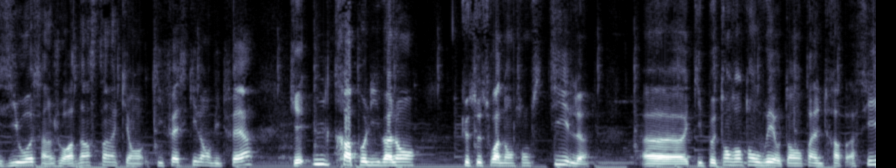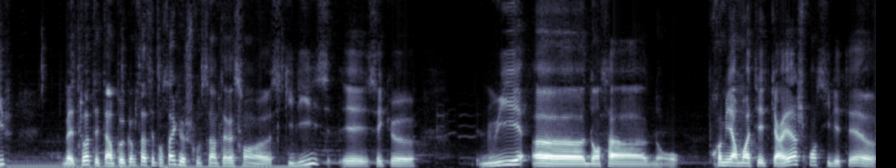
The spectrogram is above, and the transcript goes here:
Zio, c'est un joueur d'instinct qui, en- qui fait ce qu'il a envie de faire, qui est ultra polyvalent, que ce soit dans son style, euh, qui peut de temps en temps ouvrir, de temps en temps ultra passif. Bah, toi, tu étais un peu comme ça. C'est pour ça que je trouve ça intéressant euh, ce qu'il dit, et c'est que Lui, euh, dans sa dans- première moitié de carrière, je pense qu'il était euh,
